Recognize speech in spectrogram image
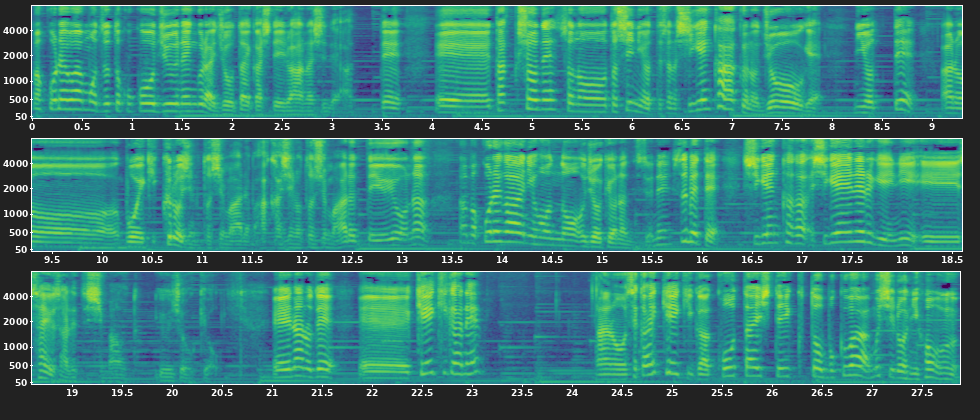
まあ、これはもうずっとここ10年ぐらい状態化している話であって、えー、各所ね、その年によってその資源価格の上下、によって、あのー、貿易黒字の年もあれば赤字の年もあるっていうような、まあ、これが日本の状況なんですよね。すべて資源化が、資源エネルギーに、えー、左右されてしまうという状況。えー、なので、えー、景気がね、あの、世界景気が後退していくと、僕はむしろ日本、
